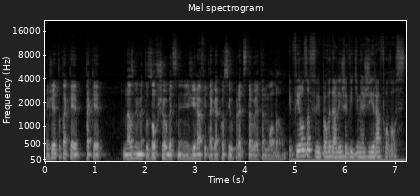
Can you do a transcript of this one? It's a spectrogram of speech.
Takže je to také, také nazvime to zo všeobecnenie žirafy, tak ako si ju predstavuje ten model. Filozofi povedali, že vidíme žirafovosť,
